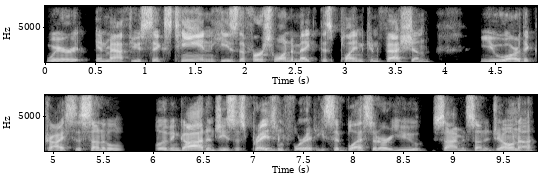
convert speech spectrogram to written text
where in Matthew 16, he's the first one to make this plain confession You are the Christ, the Son of the living God. And Jesus praised him for it. He said, Blessed are you, Simon, son of Jonah.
